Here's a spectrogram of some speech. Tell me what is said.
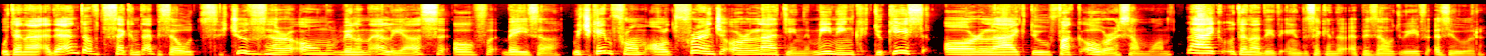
Utena, at the end of the second episode, chooses her own villain alias of Baiser, which came from Old French or Latin, meaning to kiss or like to fuck over someone, like Utena did in the second episode with Azure.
